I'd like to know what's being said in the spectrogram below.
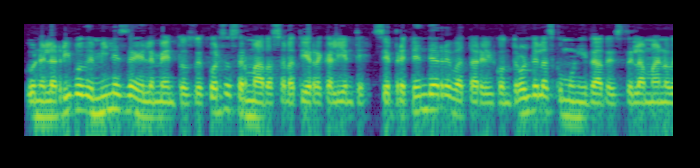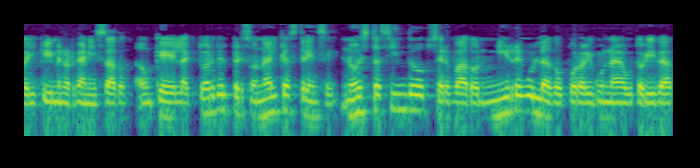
Con el arribo de miles de elementos de Fuerzas Armadas a la tierra caliente, se pretende arrebatar el control de las comunidades de la mano del crimen organizado, aunque el actuar del personal castrense no está siendo observado ni regulado por alguna autoridad.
